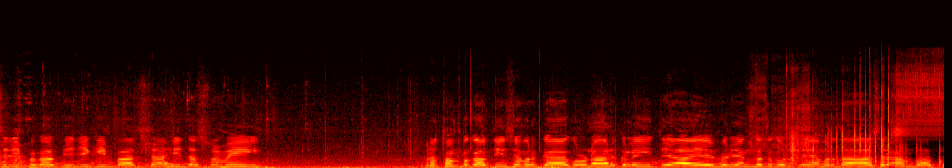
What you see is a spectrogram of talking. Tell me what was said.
ਸ੍ਰੀ ਭਗਵਤੀ ਜੀ ਕੀ ਪਾਤਸ਼ਾਹੀ ਦਸਵੀਂ। ਪ੍ਰਥਮ ਭਗਵਤੀ ਸਿਮਰ ਕੈ, ਗੁਰੂ ਨਾਨਕ ਲਈ ਤੇ ਆਏ, ਫਿਰ ਅੰਗਦ ਗੁਰ ਤੇ ਅਮਰਦਾਸ ਰਾਮਦਾਸ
